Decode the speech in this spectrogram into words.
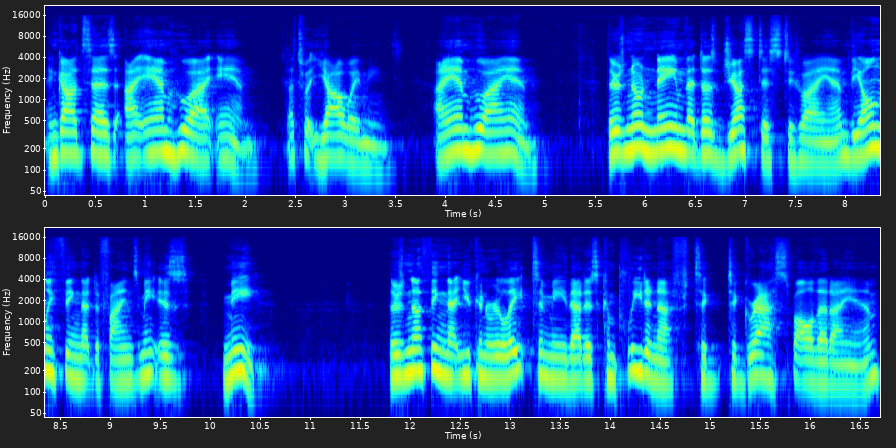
And god says i am who i am that's what Yahweh means. I am who I am. There's no name that does justice to who I am. The only thing that defines me is me. There's nothing that you can relate to me that is complete enough to, to grasp all that I am.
